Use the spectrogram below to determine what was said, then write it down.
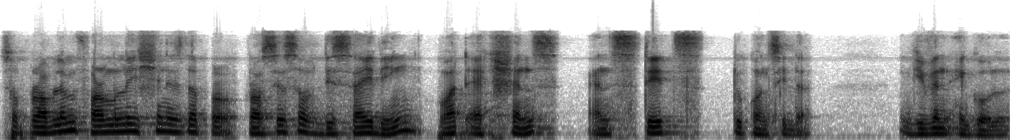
So problem formulation is the pro process of deciding what actions and states to consider given a goal.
